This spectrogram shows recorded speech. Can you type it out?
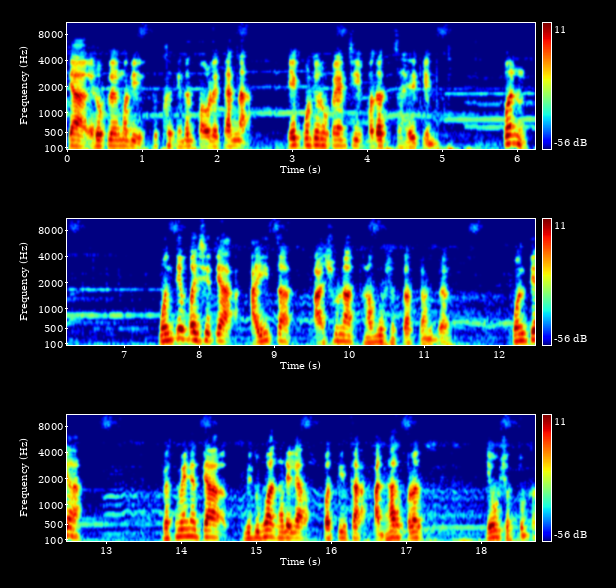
त्या एरोप्लेन मध्ये दुःखद निधन पावले त्यांना एक कोटी रुपयांची मदत जाहीर केली. पण कोणते पैसे त्या आईचा आशुना थांबू शकतात सांगतात कोणत्या रकमेने त्या विधवा झालेल्या पतीचा आधार परत येऊ शकतो का?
